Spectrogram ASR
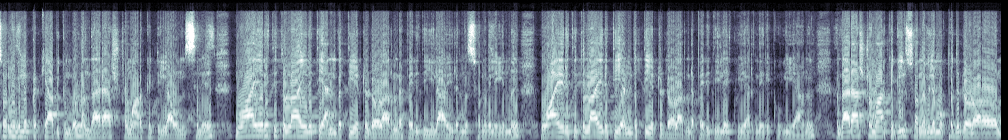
സ്വർണവില പ്രഖ്യാപിക്കുമ്പോൾ അന്താരാഷ്ട്ര മാർക്കറ്റിൽ ഔൺസിന് മൂവായിരത്തി തൊള്ളായിരത്തി അൻപത്തിയെട്ട് ഡോളറിന്റെ പരിധിയിലായിരുന്ന സ്വർണവില ഇന്ന് മൂവായിരത്തി തൊള്ളായിരത്തി എൺപത്തിയെട്ട് ഡോളറിന്റെ പരിധിയിലേക്ക് ഉയർന്നിരിക്കുകയാണ്. അന്താരാഷ്ട്ര മാർക്കറ്റിൽ സ്വർണവില മുപ്പത് ഡോളറോളം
